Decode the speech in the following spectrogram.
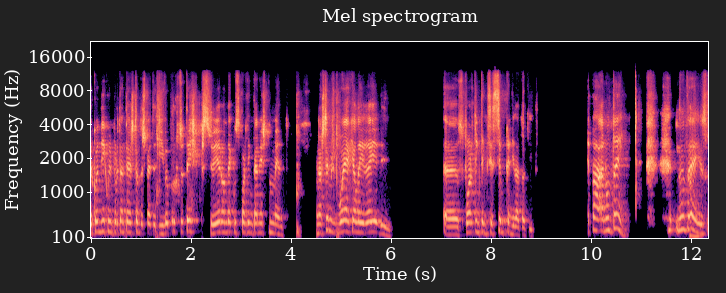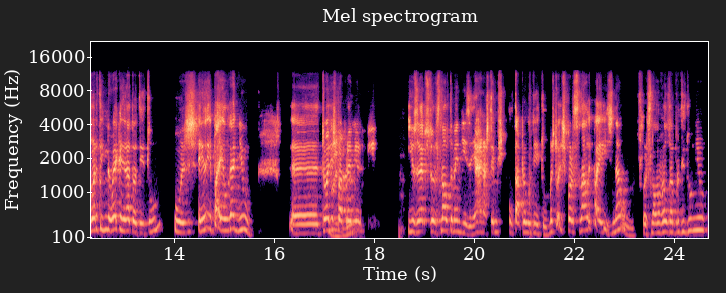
Eu quando digo que o importante é a gestão da expectativa, porque tu tens que perceber onde é que o Sporting está neste momento. Nós temos boé aquela ideia de uh, o Sporting tem que ser sempre candidato ao título. Epá, não tem. não tem. O Sporting não é candidato ao título hoje, em, epá, em lugar nenhum. Uh, tu olhas para a Premier League e os adeptos do Arsenal também dizem, ah, nós temos que lutar pelo título. Mas tu olhas para o Arsenal e pá, diz, não, o Arsenal não vai lutar por título nenhum.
